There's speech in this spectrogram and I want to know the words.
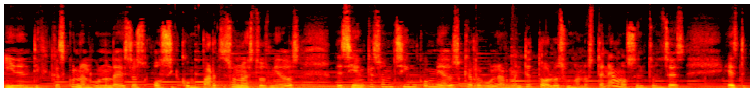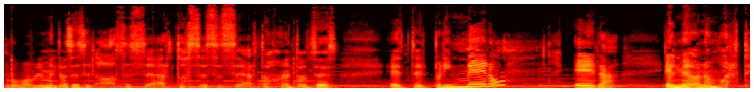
identificas con alguno de estos o si compartes uno de estos miedos, decían que son cinco miedos que regularmente todos los humanos tenemos. Entonces, este probablemente vas a decir, ah, es cierto, es cierto. Entonces, este, el primero era el miedo a la muerte.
